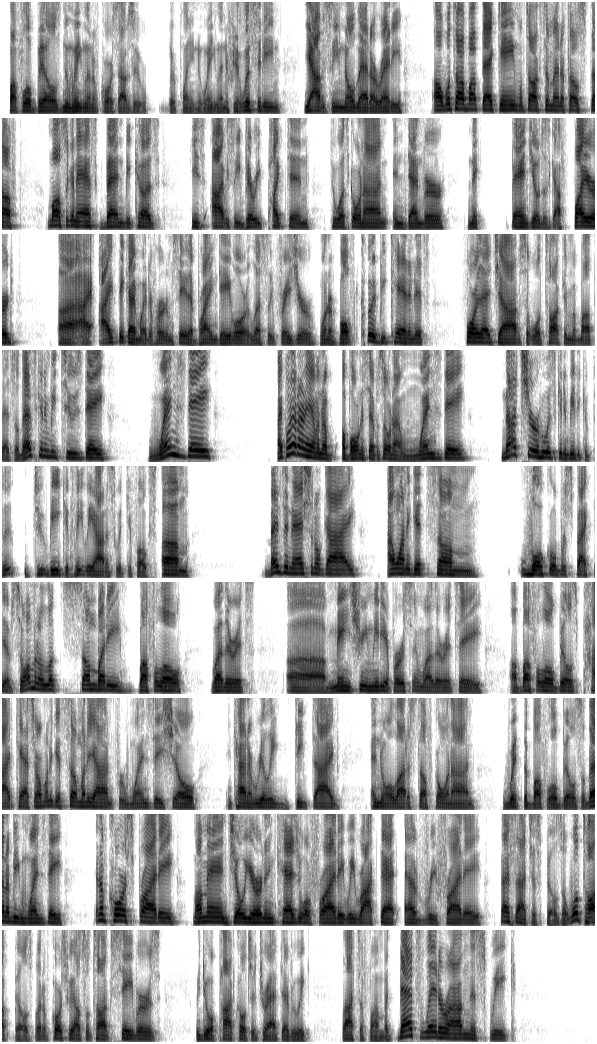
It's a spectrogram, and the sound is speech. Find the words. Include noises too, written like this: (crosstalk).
Buffalo Bills, New England, of course, obviously they're playing New England. If you're listening, you obviously know that already. Uh, we'll talk about that game. We'll talk some NFL stuff. I'm also going to ask Ben because he's obviously very piped in to what's going on in Denver. Vic Fangio just got fired. Uh, I, I think I might have heard him say that Brian Daboll or Leslie Frazier, one or both, could be candidates for that job. So we'll talk to him about that. So that's going to be Tuesday. Wednesday, I plan on having a, a bonus episode on Wednesday not sure who it's going to be to, complete, to be completely honest with you folks. Um, Ben's a national guy. I want to get some local perspective. So I'm going to look somebody, Buffalo, whether it's a mainstream media person, whether it's a, a Buffalo Bills podcast, or I want to get somebody on for Wednesday show and kind of really deep dive know a lot of stuff going on with the Buffalo Bills. So that'll be Wednesday. And of course, Friday, my man Joe Yerdon, Casual Friday. We rock that every Friday. That's not just Bills, though. We'll talk Bills, but of course, we also talk Sabres. We do a pop culture draft every week. Lots of fun. But that's later on this week.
